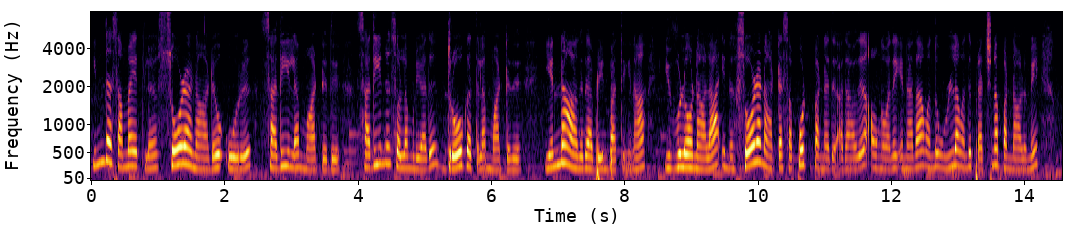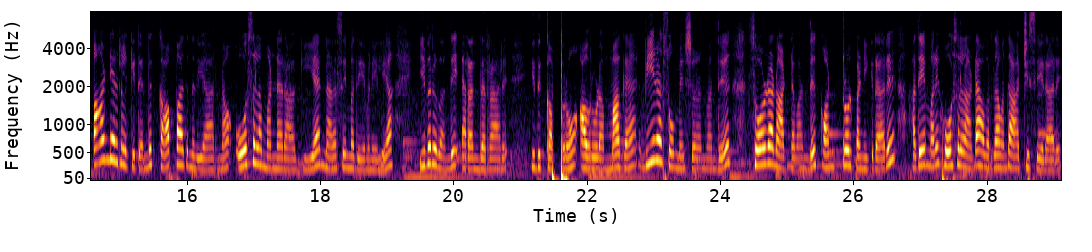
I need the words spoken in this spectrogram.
இந்த சமயத்தில் சோழ நாடு ஒரு சதியில் மாட்டுது. சதின்னு சொல்ல முடியாது துரோகத்தில் மாட்டுது. என்ன ஆகுது அப்படின்னு பார்த்தீங்கன்னா இவ்வளோ நாளாக இந்த சோழ நாட்டை சப்போர்ட் பண்ணது அதாவது அவங்க வந்து என்னதான் வந்து உள்ளே வந்து பிரச்சனை பண்ணாலுமே பாண்டியர்கள்கிட்டேருந்து காப்பாற்றினது யாருன்னா ஓசல மன்னராகிய நரசிம்ம தேவன் இல்லையா? இவர் வந்து இறந்துடுறாரு. இதுக்கப்புறம் அவரோட மகன் வீர சோமேஸ்வரன் வந்து சோழ நாட்டை வந்து கண்ட்ரோல் பண்ணிக்கிறாரு. அதே மாதிரி ஹோசல நாட்டை அவர் தான் வந்து ஆட்சி செய்கிறாரு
